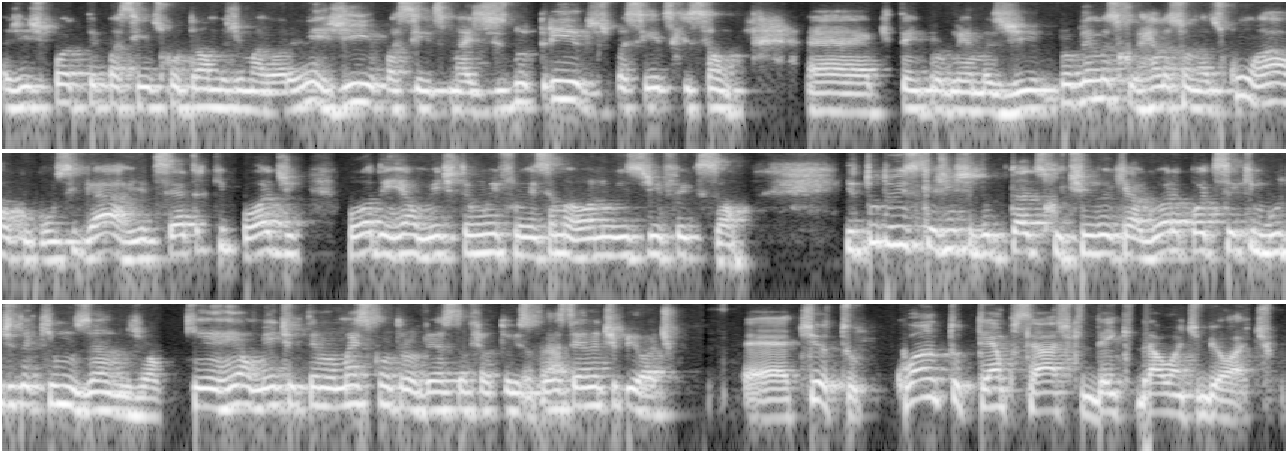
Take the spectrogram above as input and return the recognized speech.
A gente pode ter pacientes com traumas de maior energia, pacientes mais desnutridos, pacientes que são é, que têm problemas de problemas relacionados com álcool, com cigarro, etc, que pode, podem realmente ter uma influência maior no índice de infecção. E tudo isso que a gente está discutindo aqui agora pode ser que mude daqui a uns anos, João, porque realmente o tema mais controverso da fratura exposta é antibiótico. É, Tito, quanto tempo você acha que tem que dar o antibiótico?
